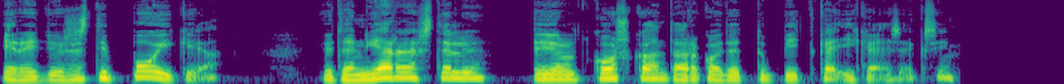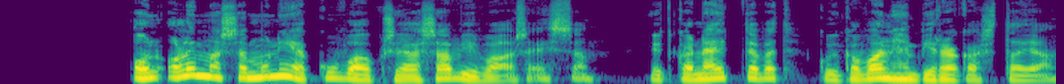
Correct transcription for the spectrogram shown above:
erityisesti poikia, joten järjestely ei ollut koskaan tarkoitettu pitkäikäiseksi. On olemassa monia kuvauksia savivaaseissa, jotka näyttävät, kuinka vanhempi rakastaja,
